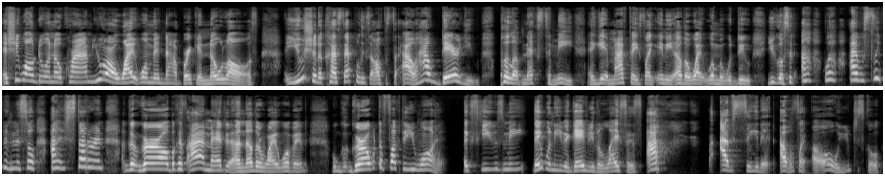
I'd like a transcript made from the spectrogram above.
and she won't doing no crime, you are a white woman not breaking no laws. You should have cussed that police officer out. How dare you pull up next to me and get my face like any other white woman would do? You go say, ah, well, I was sleeping and so I stuttering, girl. Because I imagine another white woman, girl, what the fuck do you want? Excuse me they wouldn't even gave you the license i i've seen it i was like oh you just go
